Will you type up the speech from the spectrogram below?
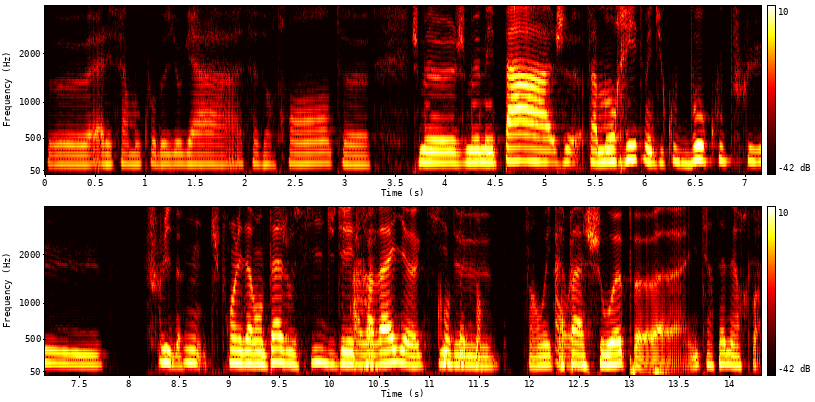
peux aller faire mon cours de yoga à 16h30. Euh, je, me, je me mets pas. enfin, mon rythme est du coup beaucoup plus fluide. Mm, tu prends les avantages aussi du télétravail ah qui est de Enfin, oui, t'as ah pas à show up euh, à une certaine heure, quoi.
